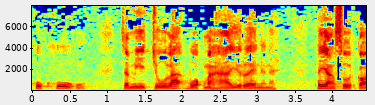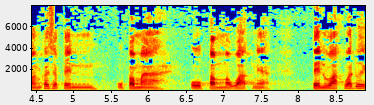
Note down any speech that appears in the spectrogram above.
คู่คู่จะมีจูละบวกมหาอยู่เรื่อยเนี่ยนะถ้าอย่างสูตรก่อนก็จะเป็นอุปมาโอปัมมวักเนี่ยเป็นวักว่าด้วย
